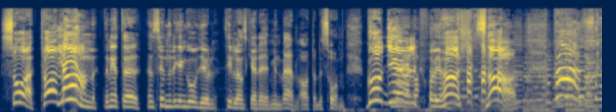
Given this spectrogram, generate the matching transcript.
så ta ja! min! Den heter En synnerligen god jul tillönskar jag dig min välartade son. God jul! Nej, och vi hörs snart! Puss!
